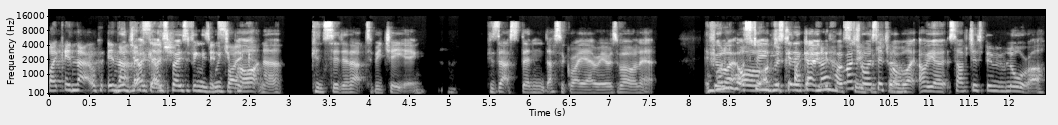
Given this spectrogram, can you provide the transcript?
like in that in that you- I- I suppose the thing is, would your like- partner consider that to be cheating? Because that's then that's a grey area as well, isn't it? If you're like, oh, Steve I'm just going to go. don't know If how Steve I said to her, like, oh yeah, so I've just been with Laura.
